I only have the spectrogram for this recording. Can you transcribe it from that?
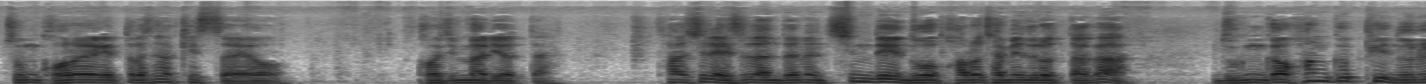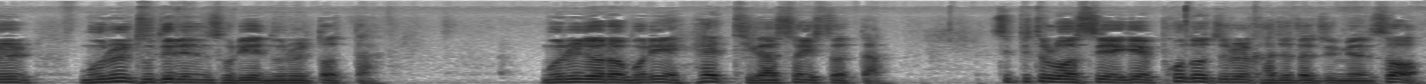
좀 걸어야겠다고 생각했어요. 거짓말이었다. 사실 에슬란다는 침대에 누워 바로 잠이 들었다가 누군가 황급히 눈을 문을 두드리는 소리에 눈을 떴다. 문을 열어보니 해티가 서 있었다. 스피틀워스에게 포도주를 가져다 주면서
